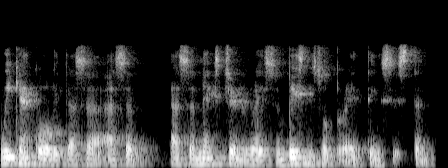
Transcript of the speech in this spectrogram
We can call it as a as a as a next generation business operating system,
